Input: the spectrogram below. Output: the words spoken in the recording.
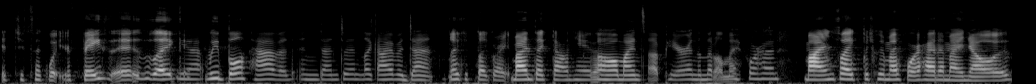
it's just like what your face is like. Yeah, we both have it indented. Like I have a dent. Like it's like right, mine's like down here. Though. Oh, mine's up here in the middle of my forehead. Mine's like between my forehead and my nose.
